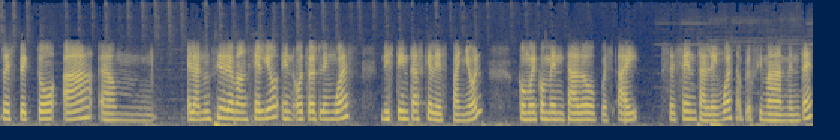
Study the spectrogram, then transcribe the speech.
respecto a um, el anuncio del Evangelio en otras lenguas distintas que el español. Como he comentado, pues hay 60 lenguas aproximadamente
